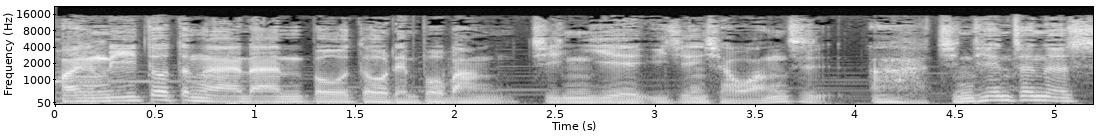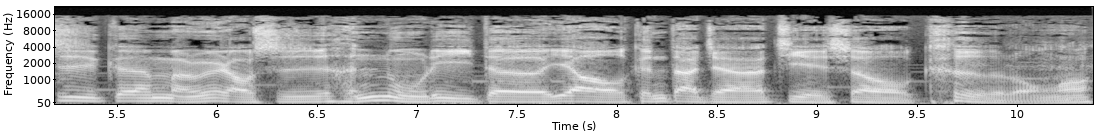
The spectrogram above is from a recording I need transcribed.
欢迎你都登来兰波豆联播帮，今夜遇见小王子啊！今天真的是跟马瑞老师很努力的要跟大家介绍克隆哦。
